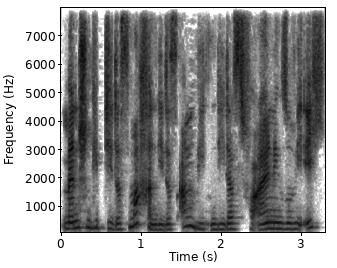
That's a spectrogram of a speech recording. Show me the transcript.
Menschen gibt, die das machen, die das anbieten, die das vor allen Dingen so wie ich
